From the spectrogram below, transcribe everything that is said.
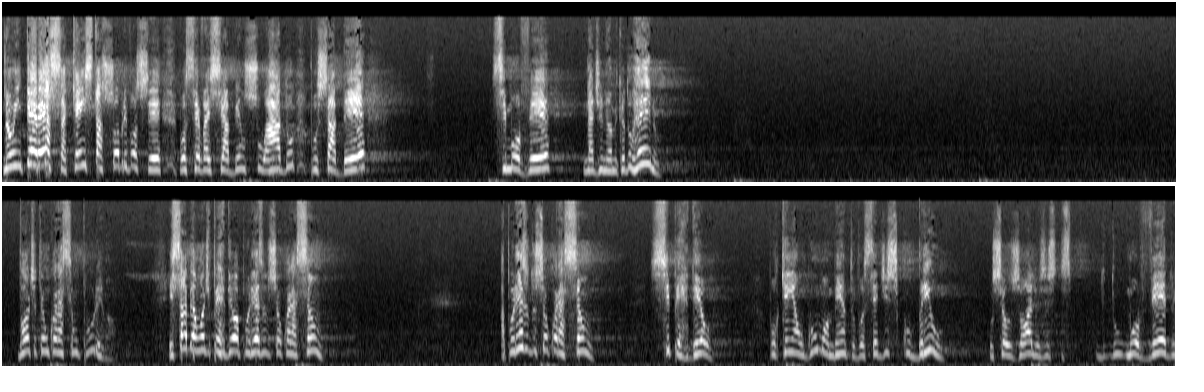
Não interessa quem está sobre você, você vai ser abençoado por saber se mover na dinâmica do reino. Volte a ter um coração puro, irmão. E sabe aonde perdeu a pureza do seu coração? A pureza do seu coração se perdeu porque em algum momento você descobriu os seus olhos do mover, do,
